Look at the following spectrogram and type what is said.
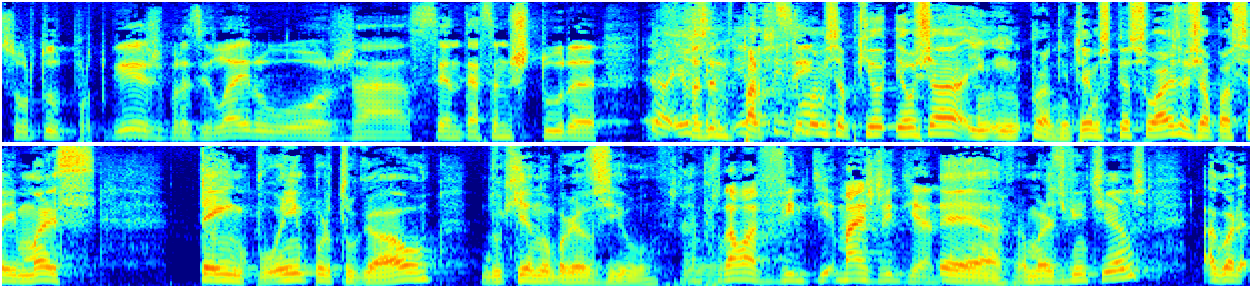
sobretudo português, brasileiro, ou já sente essa mistura eh, Não, eu fazendo sinto, parte eu sinto de si? uma mistura, porque eu, eu já, em, em- pronto, em termos pessoais, eu já passei mais tempo em Portugal do que no Brasil. Está em Portugal há 20, mais de 20 anos. É, há mais de 20 anos. Agora,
